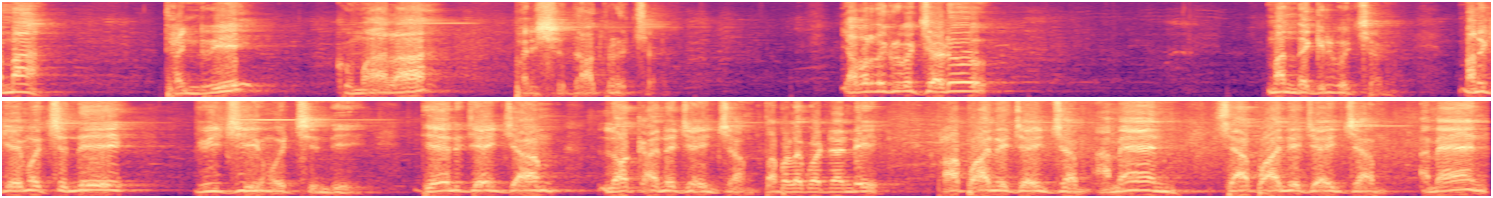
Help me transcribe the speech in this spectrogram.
అమ్మా తండ్రి కుమార పరిశుద్ధాత్ముడు వచ్చాడు ఎవరి దగ్గరికి వచ్చాడు? మన దగ్గరికి వచ్చాడు. మనకేమొచ్చింది? విజయం వచ్చింది. దేని జయించాం? లోకాన్ని జయించాం. తబల కొట్టండి. పాపాన్ని జయించాం. అమెన్ శాపాన్ని జయించాం. అమేన్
